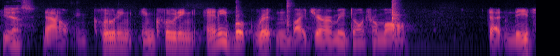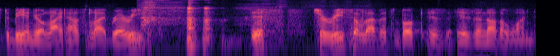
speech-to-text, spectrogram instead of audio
Yes. Now, including including any book written by Jeremy D'Entremont that needs to be in your lighthouse library. this Teresa Levitt's book is is another one,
